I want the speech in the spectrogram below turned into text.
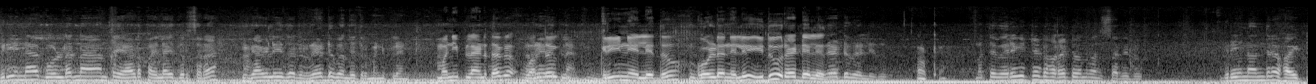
ಗ್ರೀನ್ ಗೋಲ್ಡನ್ ಅಂತ ಎರಡು ಪೈಲ ಇದ್ರು ಸರ್. ಈಗಾಗಲೇ ಇದು ರೆಡ್ ಬಂದಿದ್ರು ಮನಿ ಪ್ಲಾಂಟ್ ಮನಿ ಪ್ಲ್ಯಾಂಟ್ದಾಗ ಒಂದು ಗ್ರೀನ್ ಎಲೆದು ಗೋಲ್ಡನ್ ಎಲೆ ಇದು ರೆಡ್ ಎಲೆ ರೆಡ್ ವೆಲ್ ಇದು ಓಕೆ ಮತ್ತು ವೆರಿಗೇಟೆಡ್ ಹೊರಟೆ ಒಂದು ಬಂದು ಸರ್ ಇದು. ಗ್ರೀನ್ ಅಂದರೆ ವೈಟ್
